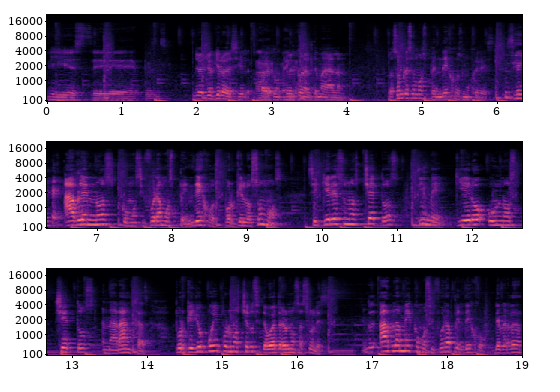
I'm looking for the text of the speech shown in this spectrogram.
Y este, pues, Yo, yo quiero decir, A para ver, concluir venga. con el tema de Alan. Los hombres somos pendejos, mujeres. Sí. Háblennos como si fuéramos pendejos, porque lo somos. Si quieres unos chetos, dime, quiero unos chetos naranjas. Porque yo voy por unos chetos y te voy a traer unos azules. Entonces, háblame como si fuera pendejo, de verdad.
